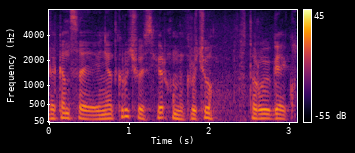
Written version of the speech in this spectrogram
До конца я ее не откручиваю, сверху накручу вторую гайку.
